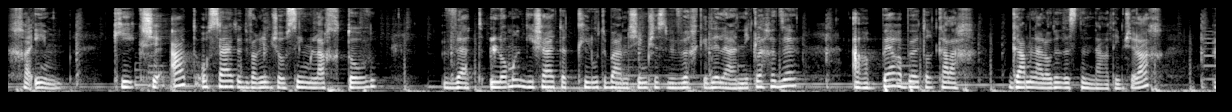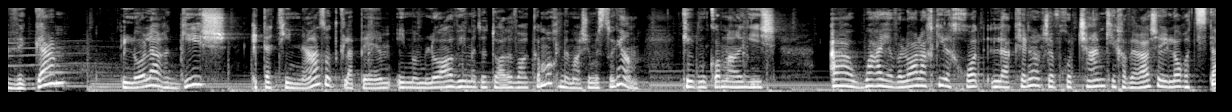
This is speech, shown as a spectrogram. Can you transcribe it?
חיים. כי כשאת עושה את הדברים שעושים לך טוב, ואת לא מרגישה את התלות באנשים שסביבך כדי להעניק לך את זה, הרבה הרבה יותר קל לך גם להעלות את הסטנדרטים שלך, וגם לא להרגיש את הטינה הזאת כלפיהם אם הם לא אוהבים את אותו הדבר כמוך במשהו מסוים. כי במקום להרגיש, אה ah, וואי, אבל לא הלכתי לחוד... לקניון עכשיו חודשיים כי חברה שלי לא רצתה,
